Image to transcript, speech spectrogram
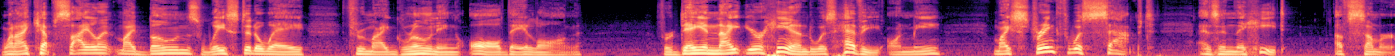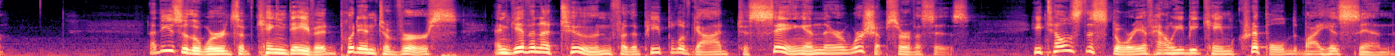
When I kept silent, my bones wasted away through my groaning all day long. For day and night your hand was heavy on me. My strength was sapped as in the heat of summer. Now, these are the words of King David put into verse and given a tune for the people of God to sing in their worship services he tells the story of how he became crippled by his sin.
